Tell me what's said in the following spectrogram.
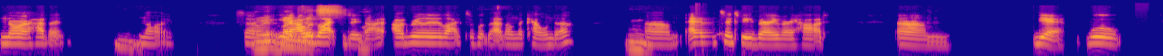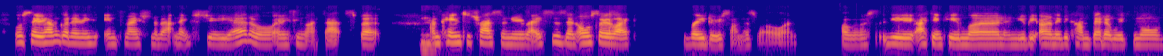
No, I haven't. Mm. No. So I mean, yeah, I would like to do that. I would really like to put that on the calendar. Mm. Um, and it's meant to be very very hard. Um, yeah, we'll we'll see. We haven't got any information about next year yet or anything like that, but yeah. I'm keen to try some new races and also like redo some as well. And obviously, you, I think you learn and you be only become better with more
